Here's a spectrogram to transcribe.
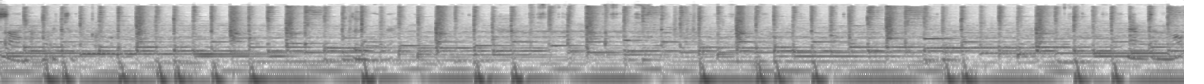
സാധനം വെച്ച് കൊടുക്കാം ഇതുപോലെ രണ്ടെണ്ണം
